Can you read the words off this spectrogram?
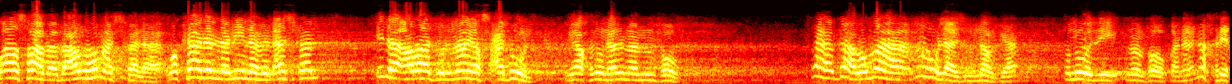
وأصاب بعضهم أسفلها وكان الذين في الأسفل إذا أرادوا الماء يصعدون يأخذون الماء من فوق. فقالوا ما, ما هو لازم نرجع؟ ونوذي من فوقنا نخرق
